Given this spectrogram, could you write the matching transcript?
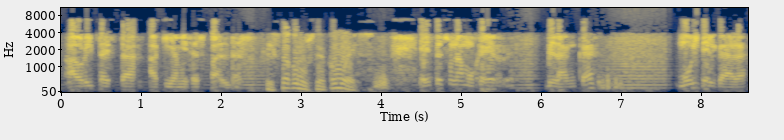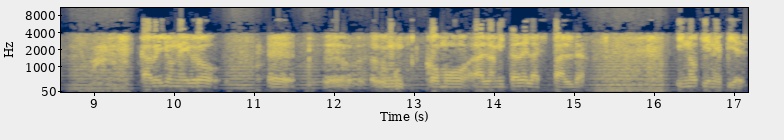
Ahorita está aquí a mis espaldas. Está con usted, ¿cómo es? Esta es una mujer blanca, muy delgada, cabello negro eh, eh, como a la mitad de la espalda y no tiene pies.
